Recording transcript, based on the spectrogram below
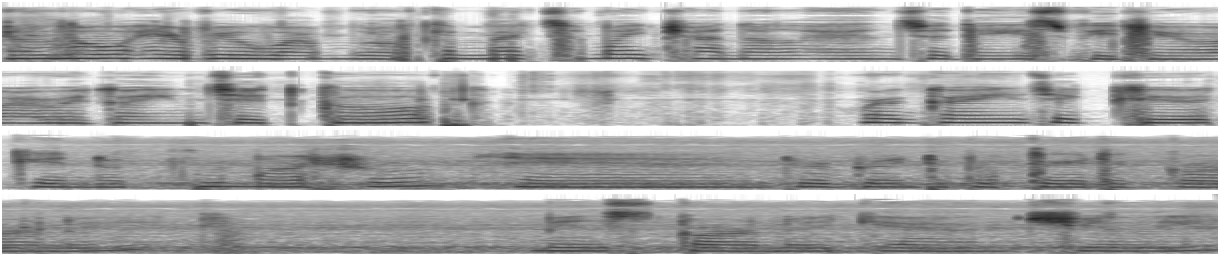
Hello everyone, welcome back to my channel. And today's video are we going to cook? We're going to cook enoki mushroom and we're going to prepare the garlic minced garlic and chili.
